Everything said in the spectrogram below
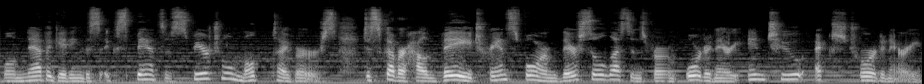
while navigating this expansive spiritual multiverse. Discover how they transform their soul lessons from ordinary into extraordinary.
